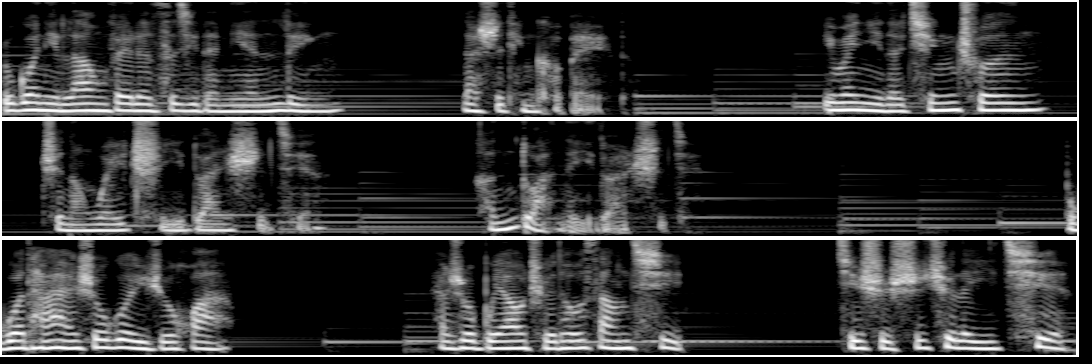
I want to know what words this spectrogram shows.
如果你浪费了自己的年龄，那是挺可悲的，因为你的青春只能维持一段时间，很短的一段时间。”不过他还说过一句话，他说：“不要垂头丧气，即使失去了一切，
